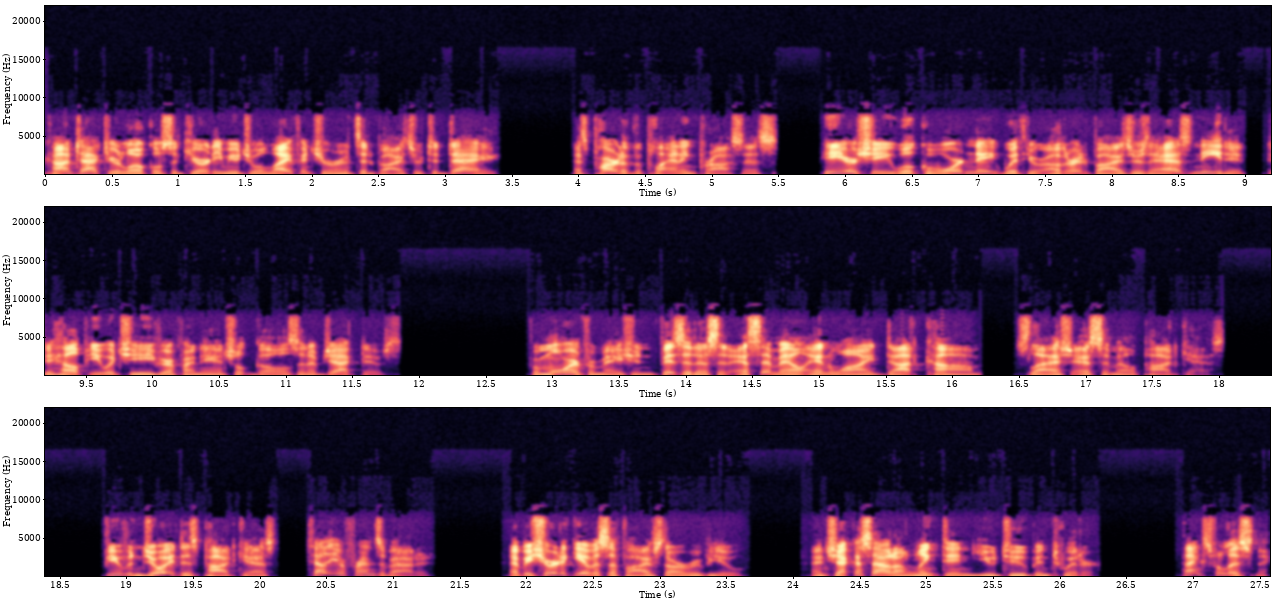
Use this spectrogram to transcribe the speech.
Contact your local Security Mutual life insurance advisor today. As part of the planning process, he or she will coordinate with your other advisors as needed to help you achieve your financial goals and objectives. For more information, visit us at smlny.com slash smlpodcast. If you've enjoyed this podcast, tell your friends about it. And be sure to give us a five-star review. And check us out on LinkedIn, YouTube, and Twitter. Thanks for listening,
